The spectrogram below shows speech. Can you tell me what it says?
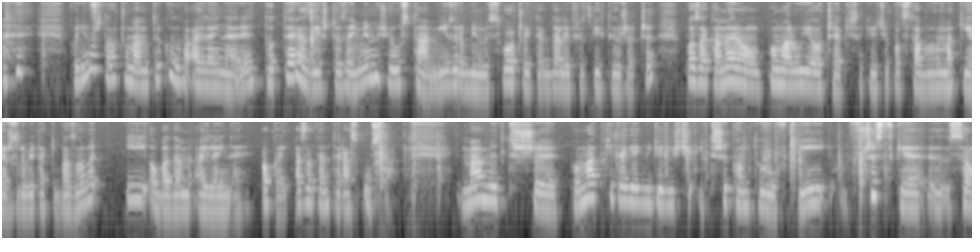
Ponieważ do oczu mamy tylko dwa eyelinery, to teraz jeszcze zajmiemy się ustami, zrobimy słocze i tak dalej, wszystkich tych rzeczy. Poza kamerą pomaluję oczy, jakiś taki, wiecie, podstawowy makijaż zrobię taki bazowy i obadamy eyelinery. Ok, a zatem teraz usta. Mamy trzy pomadki, tak jak widzieliście, i trzy konturówki. Wszystkie y, są,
